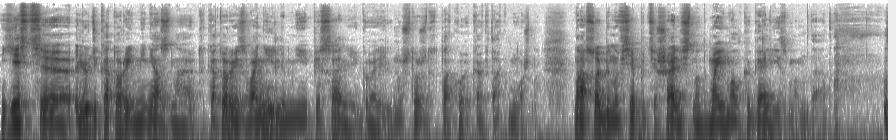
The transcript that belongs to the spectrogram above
Есть э, люди, которые меня знают, которые звонили мне и писали, и говорили, ну что же это такое, как так можно? Ну, особенно все потешались над моим алкоголизмом, да.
